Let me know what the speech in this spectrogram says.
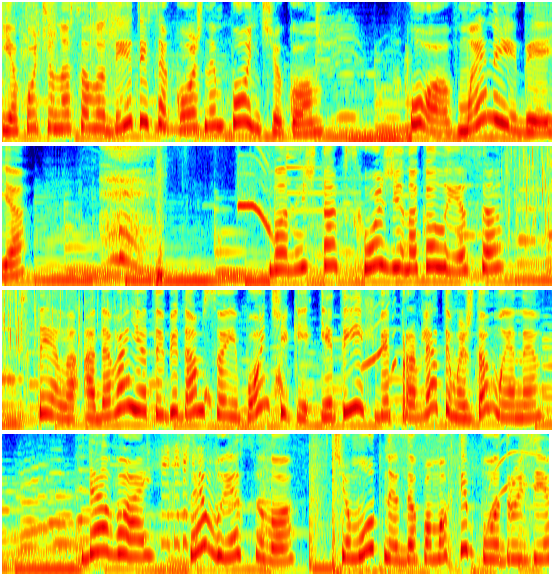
Я хочу насолодитися кожним пончиком. О, в мене ідея. Вони ж так схожі на колеса. Стела, а давай я тобі дам свої пончики, і ти їх відправлятимеш до мене. Давай, це весело. Чому б не допомогти подрузі?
